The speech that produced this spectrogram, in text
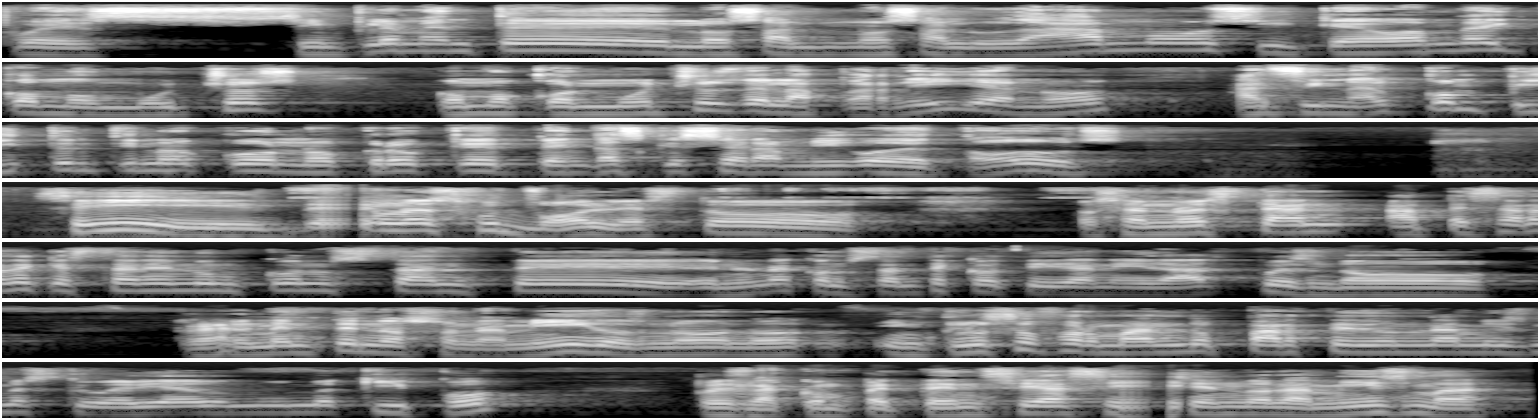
pues simplemente los, nos saludamos y qué onda, y como muchos, como con muchos de la parrilla, ¿no? Al final compiten, Tinoco, no creo que tengas que ser amigo de todos. Sí, no es fútbol, esto, o sea, no están, a pesar de que están en un constante, en una constante cotidianidad, pues no, realmente no son amigos, ¿no? no incluso formando parte de una misma escudería, de un mismo equipo, pues la competencia sigue siendo la misma.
